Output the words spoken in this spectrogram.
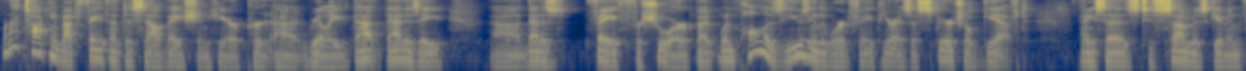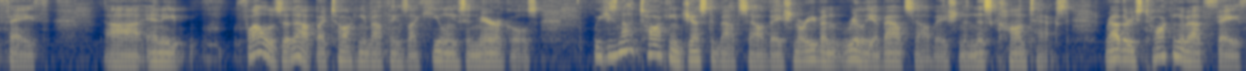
We're not talking about faith unto salvation here, per, uh, really. That, that is a, uh, that is faith for sure. But when Paul is using the word faith here as a spiritual gift, and he says, to some is given faith, uh, and he follows it up by talking about things like healings and miracles. He's not talking just about salvation or even really about salvation in this context. Rather, he's talking about faith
